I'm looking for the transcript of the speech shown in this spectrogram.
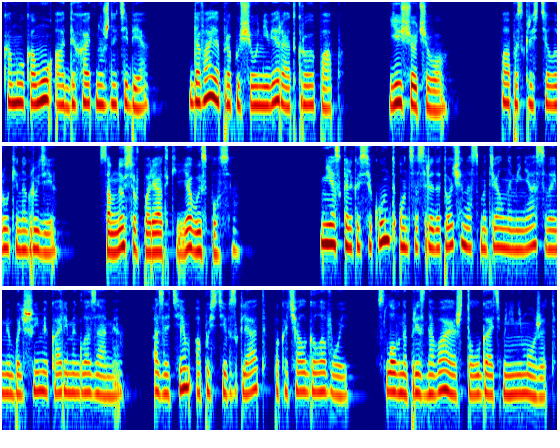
Кому-кому, а отдыхать нужно тебе. Давай я пропущу универ и открою пап». «Еще чего?» Папа скрестил руки на груди. «Со мной все в порядке, я выспался». Несколько секунд он сосредоточенно смотрел на меня своими большими карими глазами, а затем, опустив взгляд, покачал головой, словно признавая, что лгать мне не может.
